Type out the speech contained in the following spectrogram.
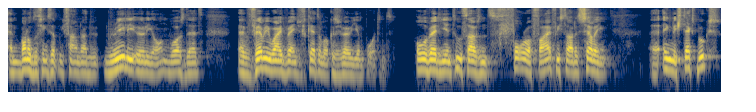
and one of the things that we found out really early on was that a very wide range of catalog is very important. already in 2004 or 5, we started selling uh, English textbooks.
